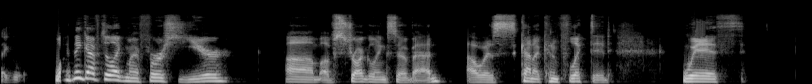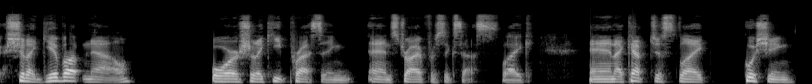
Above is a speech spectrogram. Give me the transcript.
Like, Well, I think after like my first year um, of struggling so bad, I was kind of conflicted with should I give up now or should I keep pressing and strive for success? Like, and I kept just like pushing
